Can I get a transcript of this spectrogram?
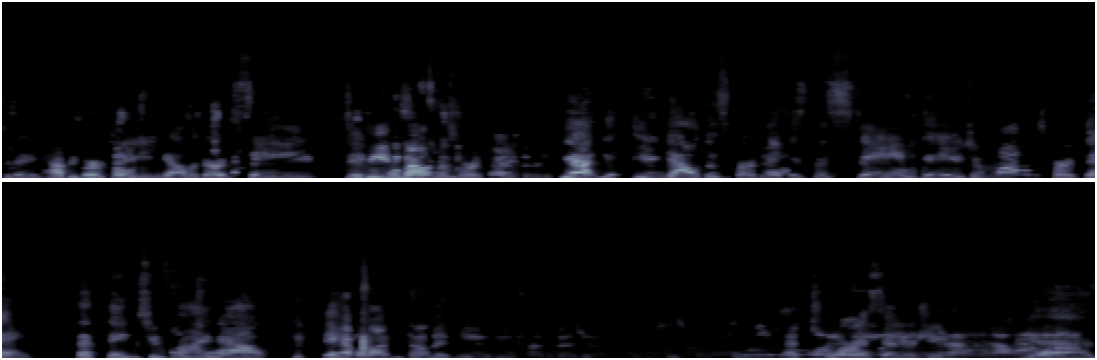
today. Happy birthday, Ian Gallagher. Same day before Ian Gallagher's son's birthday? Yeah, Ian Gallagher's birthday is the same day as your mom's birthday. The things you find out. They have a lot in common. Yeah, you ain't tried the bed yet. That Taurus energy. Yes.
